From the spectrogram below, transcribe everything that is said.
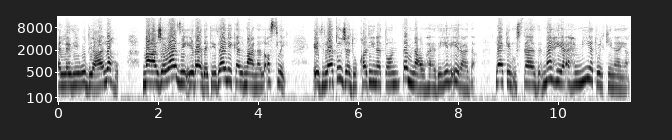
الذي وضع له مع جواز إرادة ذلك المعنى الأصلي. إذ لا توجد قرينة تمنع هذه الإرادة لكن أستاذ ما هي أهمية الكناية؟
